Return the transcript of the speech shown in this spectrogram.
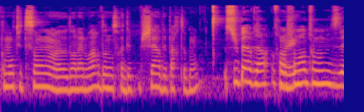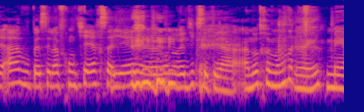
comment tu te sens euh, dans la Loire, dans notre cher département Super bien. Franchement, tout le monde me disait ah vous passez la frontière, ça y est. on aurait dit que c'était un, autre monde. Mais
